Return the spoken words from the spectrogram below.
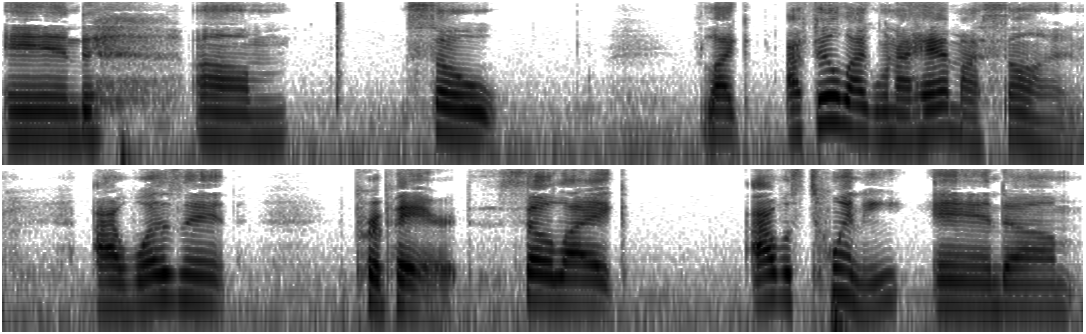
And um, so, like, I feel like when I had my son, I wasn't prepared. So, like, I was 20 and um,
